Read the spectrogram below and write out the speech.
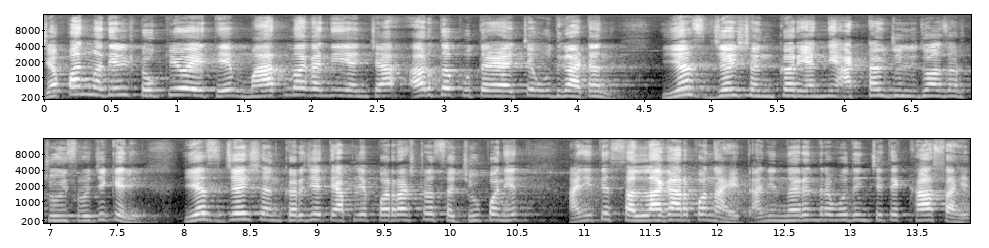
जपानमधील टोकियो येथे महात्मा गांधी यांच्या अर्धपुतळ्याचे उद्घाटन एस जयशंकर यांनी अठ्ठावीस जुलै दोन हजार चोवीस रोजी केले. एस जयशंकर जे ते आपले परराष्ट्र सचिव पण आहेत आणि ते सल्लागार पण आहेत आणि नरेंद्र मोदींचे ते खास आहेत.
